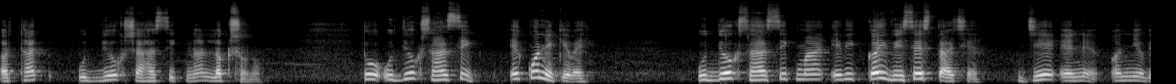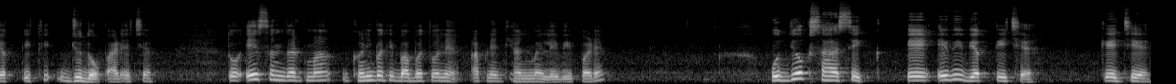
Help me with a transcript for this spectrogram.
અર્થાત ઉદ્યોગ સાહસિકના લક્ષણો. તો ઉદ્યોગ સાહસિક એ કોને કહેવાય? ઉદ્યોગ સાહસિકમાં એવી કઈ વિશેષતા છે જે એને અન્ય વ્યક્તિથી જુદો પાડે છે? તો એ સંદર્ભમાં ઘણી બધી બાબતોને આપણે ધ્યાનમાં લેવી પડે. ઉદ્યોગ સાહસિક એ એવી વ્યક્તિ છે કે જે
